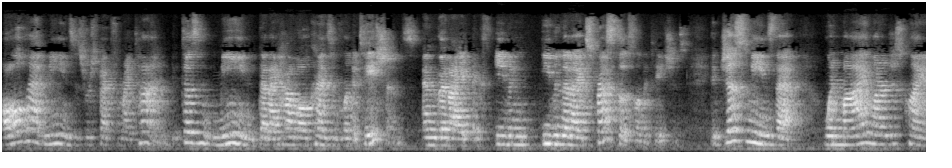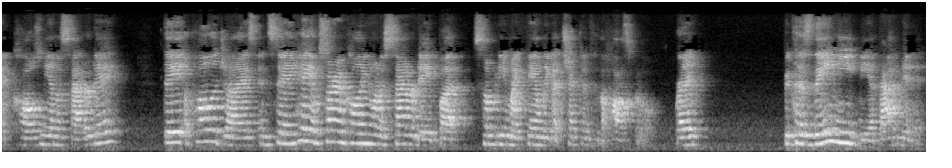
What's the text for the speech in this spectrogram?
all that means is respect for my time. It doesn't mean that i have all kinds of limitations and that i ex- even even that i express those limitations. It just means that when my largest client calls me on a Saturday, they apologize and say, Hey, I'm sorry I'm calling you on a Saturday, but somebody in my family got checked into the hospital, right? Because they need me at that minute.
